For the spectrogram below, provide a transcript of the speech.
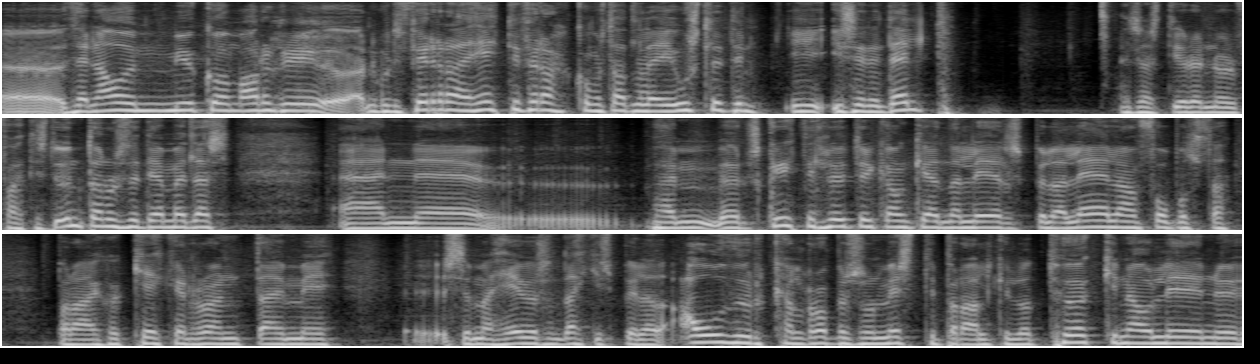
uh, Þeir náðu mjög góðum árangri fyrra eða hitti fyrra komast allavega í úrslitin í, í sinni deild þess að stjórnur eru faktist undan úrslit í MLS en uh, það er skrítið hlutur í gangi að liðir að spila leðilegan fótbolta bara eitthvað kick and run dæmi eh, sem að hefur samt ekki spilað áður. Karl Robinson misti bara algjörlega tökin á liðinu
